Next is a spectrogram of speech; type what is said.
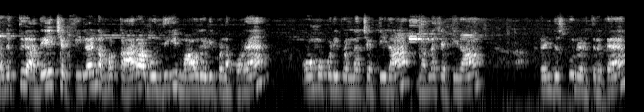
அடுத்து அதே சட்டியில் நம்ம காரா பூந்திக்கு மாவு ரெடி பண்ண போகிறேன் ஓமப்பொடி பண்ண சட்டி தான் நல்ல சட்டி தான் ரெண்டு ஸ்பூன் எடுத்திருக்கேன்.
